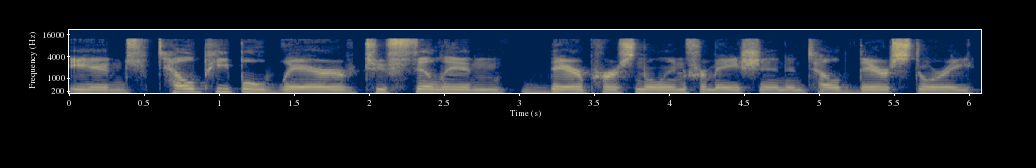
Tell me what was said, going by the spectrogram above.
and tell people where to fill in their personal information and tell their story.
